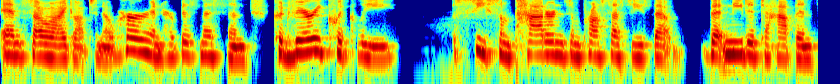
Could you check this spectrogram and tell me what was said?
And so I got to know her and her business and could very quickly see some patterns and processes that that needed to happen.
